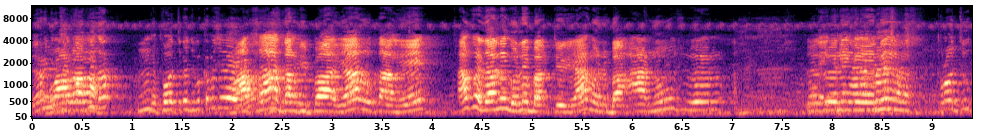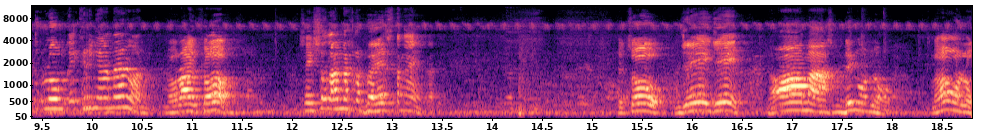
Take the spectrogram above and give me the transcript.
Ya nyicip kopi wah. tok. Kebot terus buka Mas. Rasa ndang dibayar utange. Aku kadane nggone Mbak Delia, nggone Mbak Anu suwe. Suwe ning kene long kayak keringanan lon. ora iso. Sesuk lah Mas kebayar setengah ya. Besok. Nggih, nggih. Oh Mas, mending ngono. Nah ngono.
